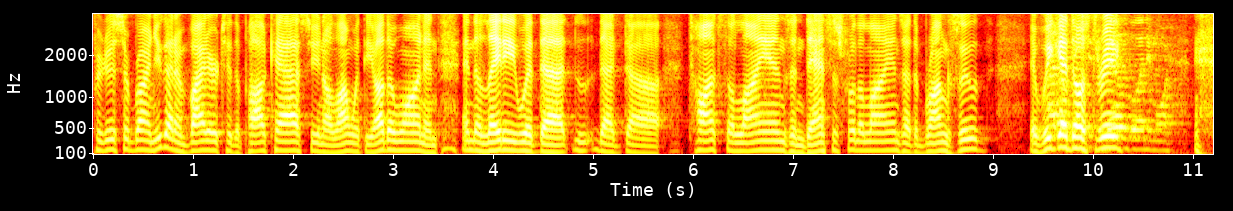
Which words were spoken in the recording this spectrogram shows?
Producer Brian, you got to invite her to the podcast, you know, along with the other one and and the lady with that that uh, taunts the lions and dances for the lions at the Bronx Zoo. If we get those three, available anymore.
